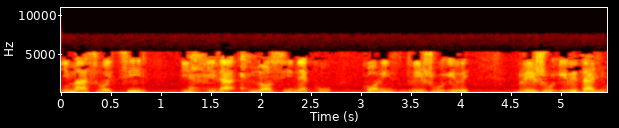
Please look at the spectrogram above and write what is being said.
ima svoj cilj i, i da nosi neku korist bližu ili bližu ili dalju.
